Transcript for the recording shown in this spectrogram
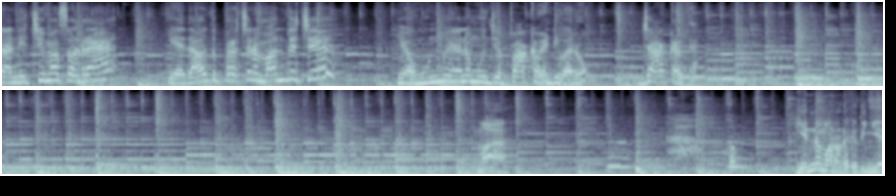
நான் நிச்சயமா சொல்றேன். ஏதாவது பிரச்சனை வந்துச்சு என் உண்மையான மூஞ்சிய பார்க்க வேண்டி வரும். ஜாக்கிரதை. மா. என்னம்மா நடக்குதுங்க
